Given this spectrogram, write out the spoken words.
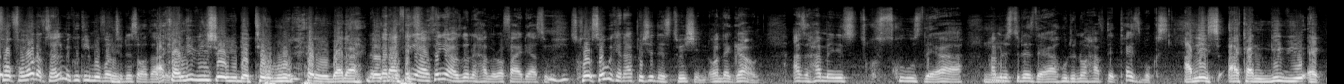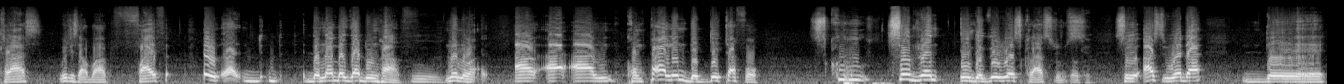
For, for what of time, let me quickly move on to this other. I can even show you the table, but I, no, but I think I think I was going to have a rough idea, so, so, so we can appreciate the situation on the ground as to how many schools there are, mm. how many students there are who do not have the textbooks. At least I can give you a class which is about five. Oh, uh, the numbers that don't have. Mm. No, no. I, I, I'm compiling the data for school children in the various classrooms. Okay. So as to whether the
